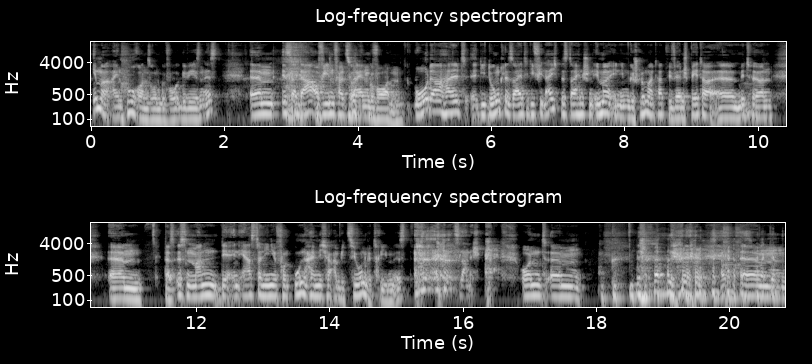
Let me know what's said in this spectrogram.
immer ein Huron-Sohn gew gewesen ist, ähm, ist er da auf jeden Fall zu einem geworden. Oder halt äh, die dunkle Seite, die vielleicht bis dahin schon immer in ihm geschlummert hat. Wir werden später äh, mithören. Ähm, das ist ein Mann, der in erster Linie von unheimlicher Ambition getrieben ist. Slanisch. Und ähm, ähm,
